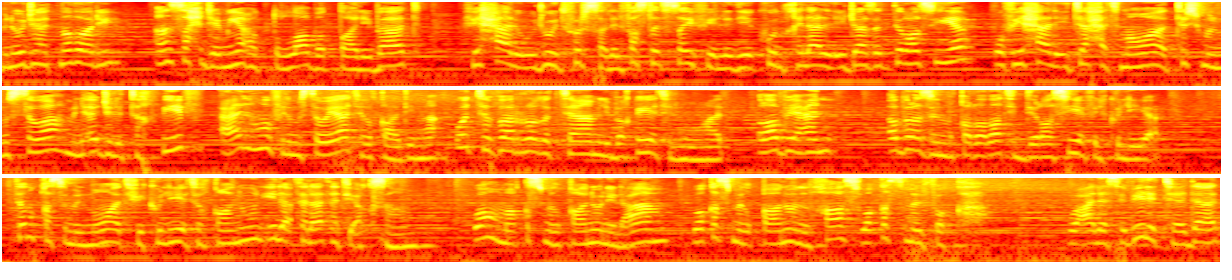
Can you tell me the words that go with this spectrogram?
من وجهة نظري أنصح جميع الطلاب والطالبات في حال وجود فرصة للفصل الصيفي الذي يكون خلال الإجازة الدراسية وفي حال إتاحة مواد تشمل مستواه من أجل التخفيف عنه في المستويات القادمة والتفرغ التام لبقية المواد. رابعاً أبرز المقررات الدراسية في الكلية. تنقسم المواد في كلية القانون إلى ثلاثة أقسام وهما قسم القانون العام وقسم القانون الخاص وقسم الفقه. وعلى سبيل التعداد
